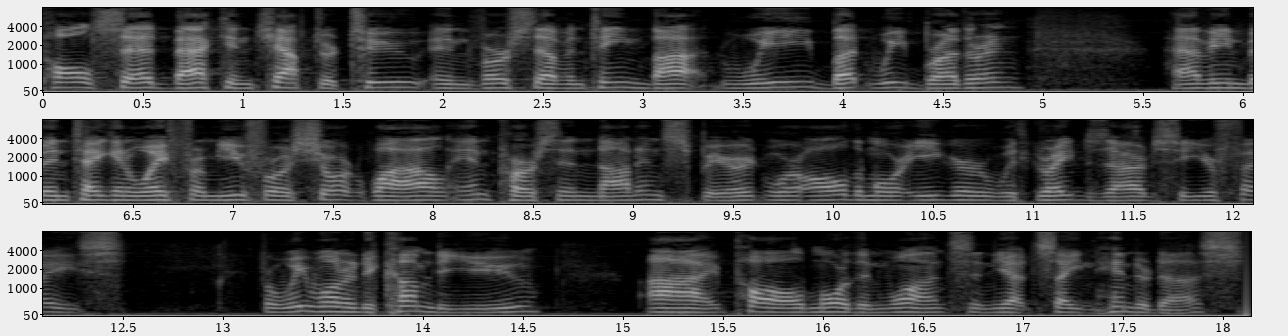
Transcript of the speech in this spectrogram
Paul said back in chapter 2 in verse 17, but we, but we, brethren, having been taken away from you for a short while in person, not in spirit, we're all the more eager with great desire to see your face. For we wanted to come to you, I, Paul, more than once, and yet Satan hindered us.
